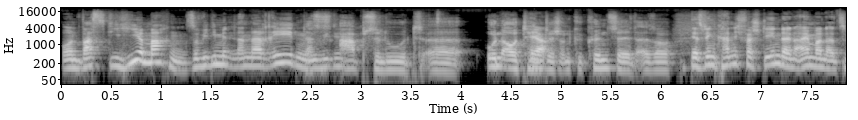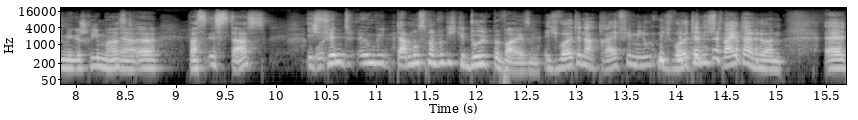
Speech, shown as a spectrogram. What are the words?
Und was die hier machen, so wie die miteinander reden. Das ist absolut äh, unauthentisch ja. und gekünstelt. Also Deswegen kann ich verstehen deinen Einwand, als du mir geschrieben hast, ja. äh, was ist das? Ich finde irgendwie, da muss man wirklich Geduld beweisen. Ich wollte nach drei, vier Minuten, ich wollte nicht weiterhören. Äh,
